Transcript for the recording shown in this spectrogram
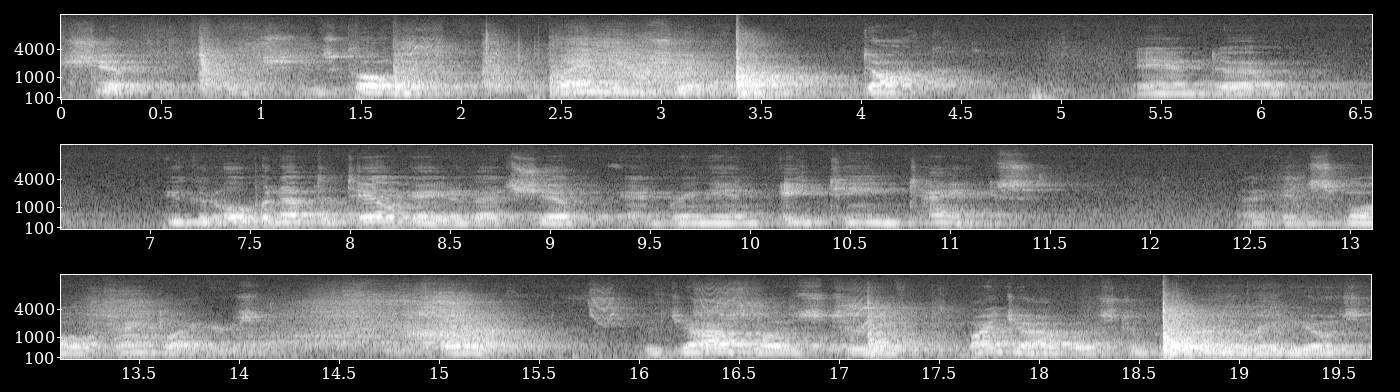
ship, which is called a landing ship dock. And uh, you could open up the tailgate of that ship and bring in 18 tanks uh, in small tank lighters. So the job was to, my job was to prepare the radios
